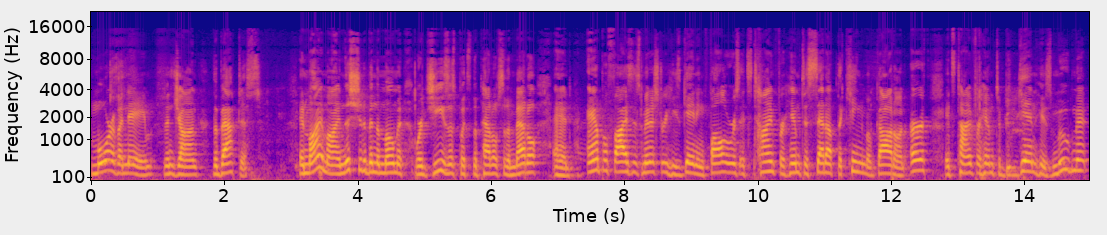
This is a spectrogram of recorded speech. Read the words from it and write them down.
more of a name than John the Baptist. In my mind, this should have been the moment where Jesus puts the pedal to the metal and amplifies his ministry. He's gaining followers. It's time for him to set up the kingdom of God on earth. It's time for him to begin his movement.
